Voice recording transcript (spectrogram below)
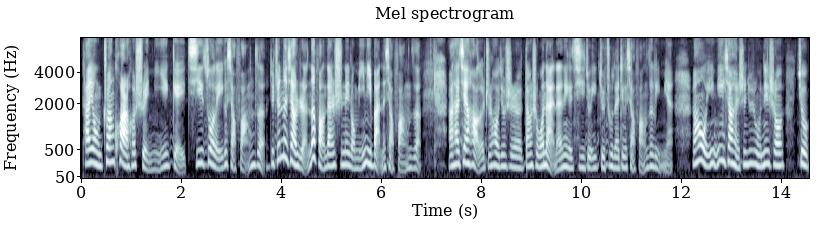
他用砖块和水泥给鸡做了一个小房子，就真的像人的房，但是那种迷你版的小房子。然后他建好了之后，就是当时我奶奶那个鸡就就住在这个小房子里面。然后我印印象很深，就是我那时候就。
